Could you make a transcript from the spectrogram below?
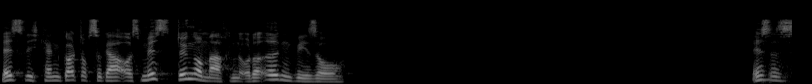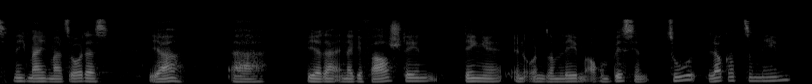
Letztlich kann Gott doch sogar aus Mist Dünger machen oder irgendwie so. Ist es nicht manchmal so, dass ja, äh, wir da in der Gefahr stehen, Dinge in unserem Leben auch ein bisschen zu locker zu nehmen?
